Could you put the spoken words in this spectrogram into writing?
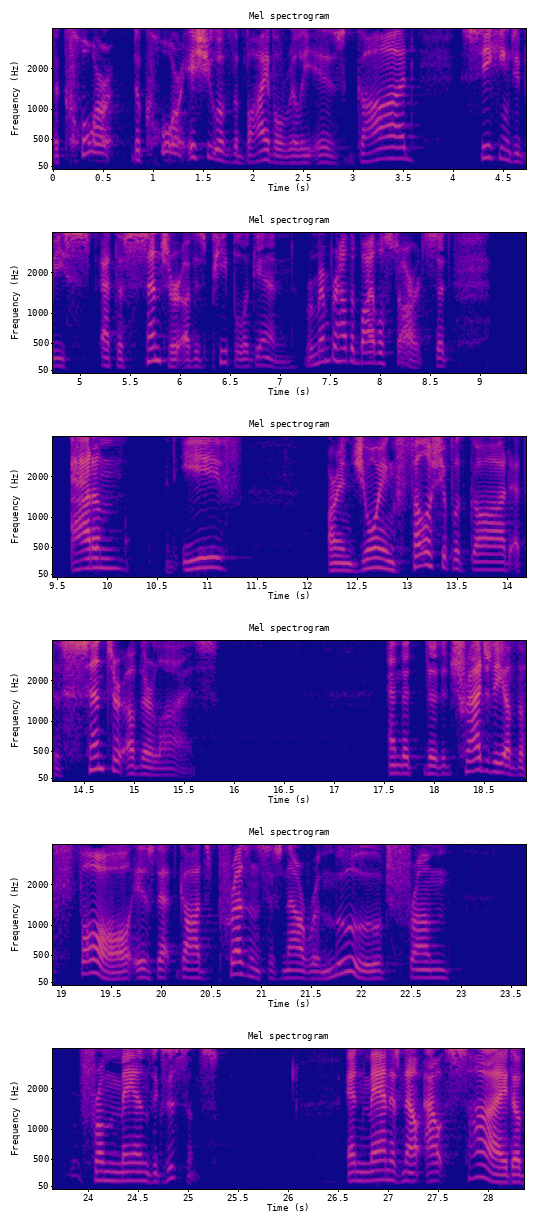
The core, the core issue of the Bible really is God seeking to be at the center of his people again. Remember how the Bible starts that Adam and Eve are enjoying fellowship with God at the center of their lives. And the, the, the, tragedy of the fall is that God's presence is now removed from, from man's existence. and man is now outside of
